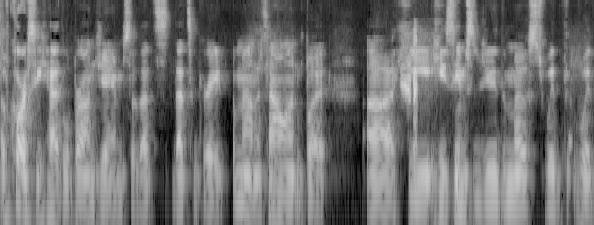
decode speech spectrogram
of course he had LeBron James so that's that's a great amount of talent but uh, he he seems to do the most with with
